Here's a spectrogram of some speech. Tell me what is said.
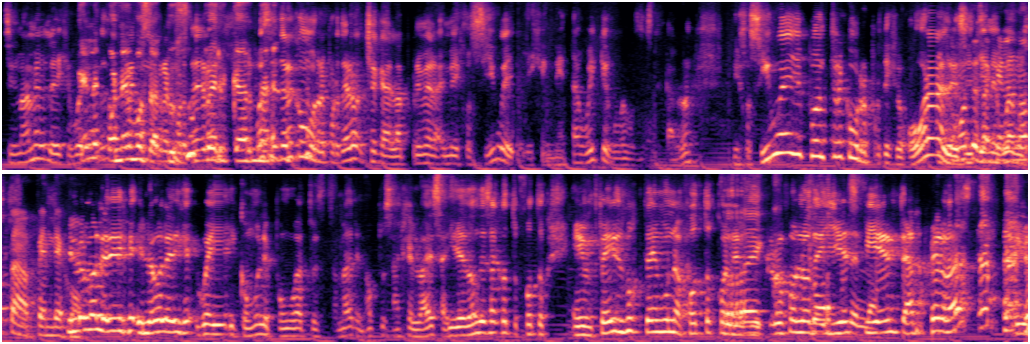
Sin mames, le dije, güey. ¿Qué le ¿puedes entrar ponemos a tu reportero? super carnal? ¿Puedes entrar como reportero? Checa, la primera. Y me dijo, sí, güey. Le dije, neta, güey, qué huevos de este cabrón. Me dijo, sí, güey, yo puedo entrar como reportero. Dije, órale, ¿Cómo sí te tiene saqué la nota, pendejo? Y luego le dije, y luego le dije, güey, ¿y cómo le pongo a tu esta madre? No, pues Ángel Loaiza. ¿Y de dónde saco tu foto? En Facebook tengo una foto con el micrófono de ESPN, ¿te acuerdas? Sí.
